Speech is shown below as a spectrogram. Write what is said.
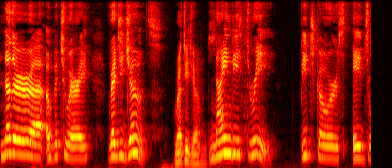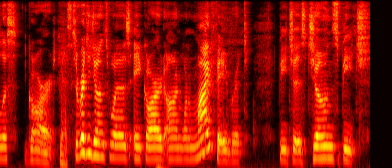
another uh, obituary Reggie Jones, Reggie Jones. 93. Beachgoers Ageless Guard. Yes. So Reggie Jones was a guard on one of my favorite beaches, Jones Beach.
